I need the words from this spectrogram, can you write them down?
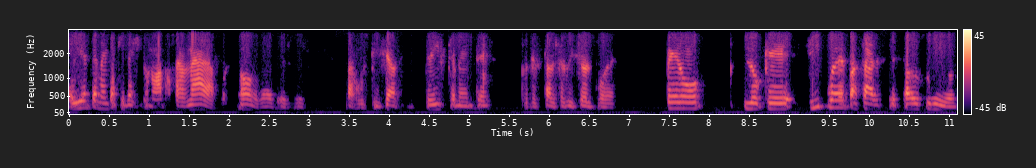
evidentemente aquí en México no va a pasar nada, pues no, la justicia tristemente pues está al servicio del poder. Pero lo que sí puede pasar es que Estados Unidos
